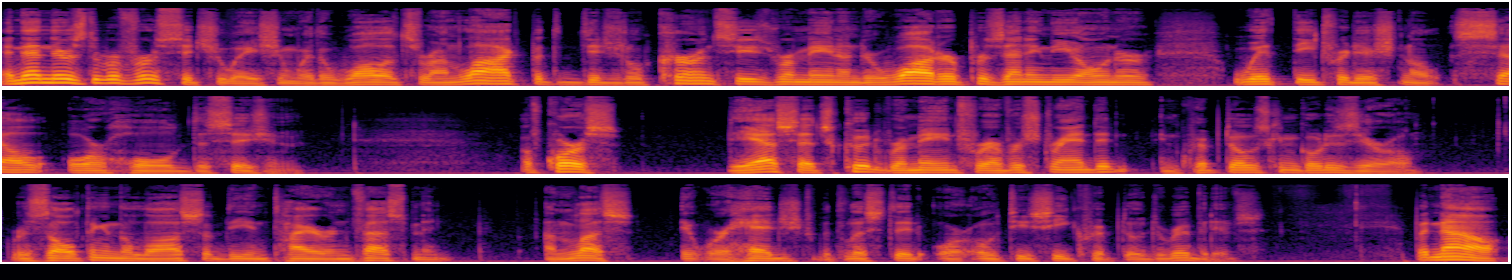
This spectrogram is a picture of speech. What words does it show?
And then there's the reverse situation where the wallets are unlocked, but the digital currencies remain underwater, presenting the owner with the traditional sell or hold decision. Of course, the assets could remain forever stranded and cryptos can go to zero resulting in the loss of the entire investment, unless it were hedged with listed or OTC crypto derivatives. But now,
